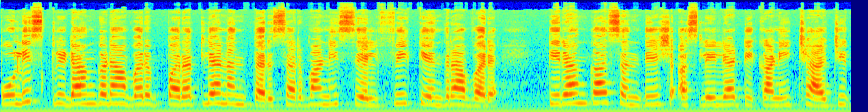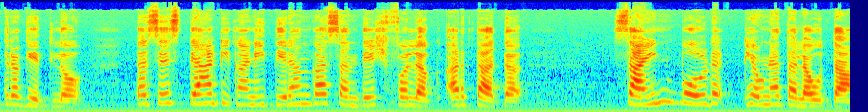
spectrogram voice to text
पोलीस क्रीडांगणावर परतल्यानंतर सर्वांनी सेल्फी केंद्रावर तिरंगा संदेश असलेल्या ठिकाणी छायाचित्र घेतलं. तसेच त्या ठिकाणी तिरंगा संदेश फलक अर्थात साईन बोर्ड ठेवण्यात आला होता.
